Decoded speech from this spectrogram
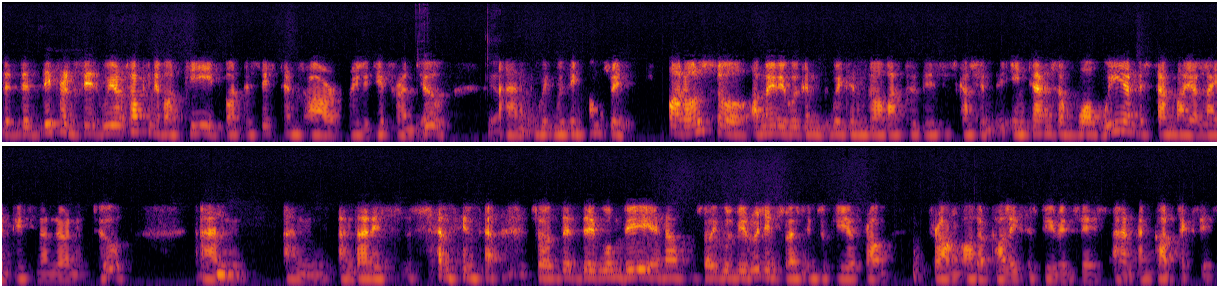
the, the differences we are talking about P but the systems are really different too. Yeah. and wi- within countries but also uh, maybe we can we can go back to this discussion in terms of what we understand by online teaching and learning too. And and and that is something that so there, there won't be enough so it will be really interesting to hear from from other colleagues experiences and, and contexts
